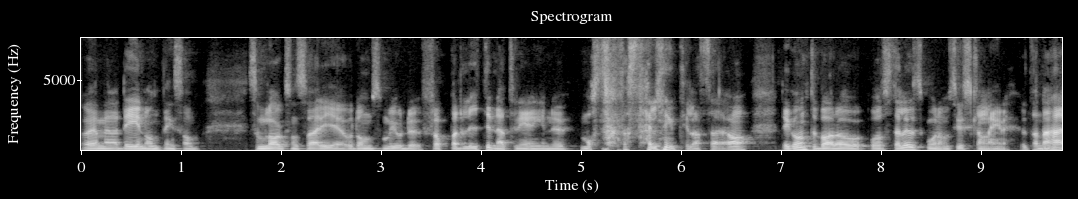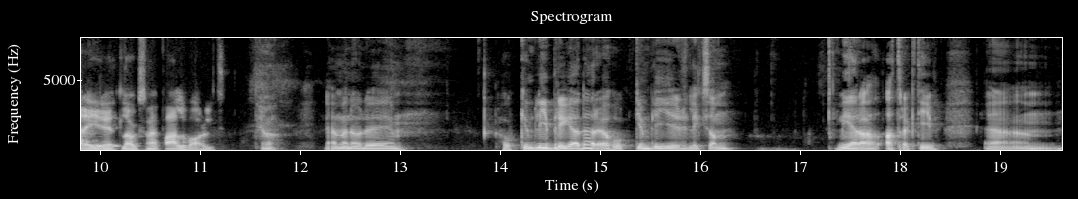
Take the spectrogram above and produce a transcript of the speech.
och jag menar, det är någonting som, som lag som Sverige och de som gjorde, floppade lite i den här turneringen nu måste ta ställning till. att så här, ja, Det går inte bara att, att ställa ut skorna mot Tyskland längre. Utan det här är ju ett lag som är på allvar. Liksom. Nej, men och det, hockeyn blir bredare, hockeyn blir liksom mer attraktiv ehm,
